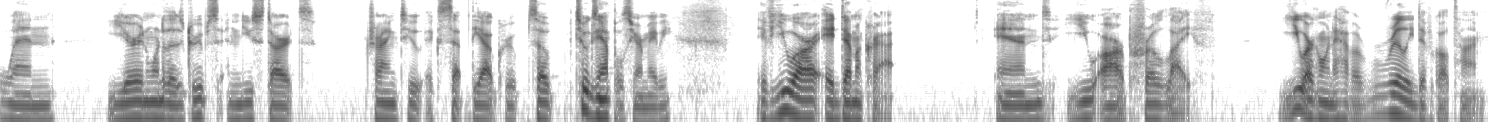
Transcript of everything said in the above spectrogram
when you're in one of those groups and you start trying to accept the out group, so two examples here maybe. If you are a Democrat and you are pro life, you are going to have a really difficult time,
